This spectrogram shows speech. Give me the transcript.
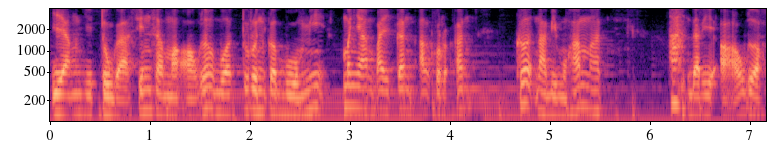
yang ditugasin sama Allah buat turun ke bumi menyampaikan Al-Quran ke Nabi Muhammad. Ah, dari Allah.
